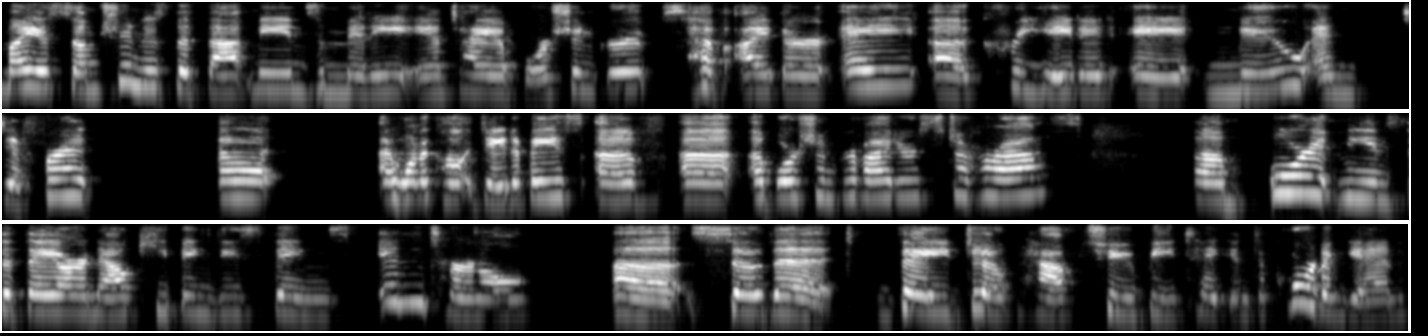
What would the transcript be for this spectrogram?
My assumption is that that means many anti abortion groups have either A, uh, created a new and different, uh, I want to call it database of uh, abortion providers to harass, um, or it means that they are now keeping these things internal uh, so that they don't have to be taken to court again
